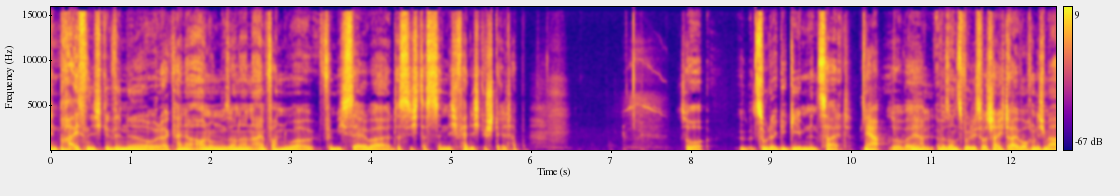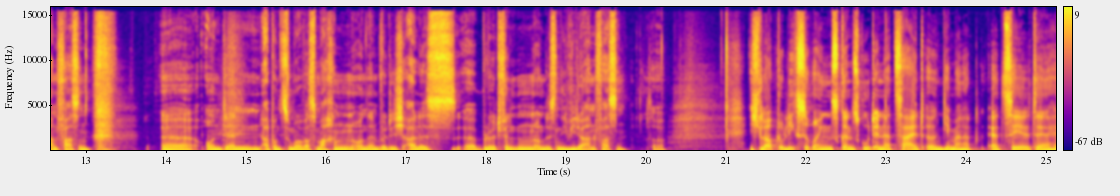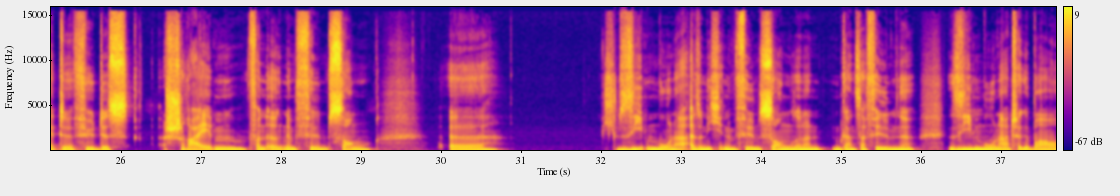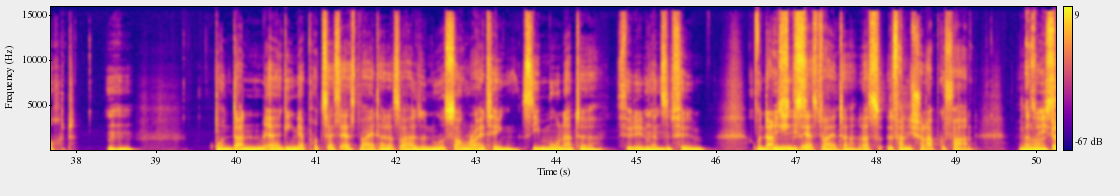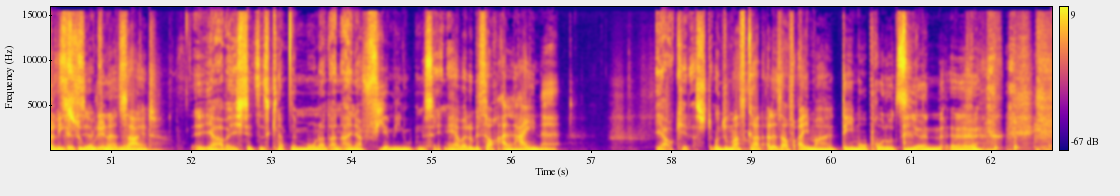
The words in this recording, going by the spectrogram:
den Preis nicht gewinne oder keine Ahnung, sondern einfach nur für mich selber, dass ich das dann nicht fertiggestellt habe. So zu der gegebenen Zeit. Ja. So, weil, ja. aber sonst würde ich es wahrscheinlich drei Wochen nicht mehr anfassen. Äh, und dann ab und zu mal was machen und dann würde ich alles äh, blöd finden und es nie wieder anfassen. So. Ich glaube, du liegst übrigens ganz gut in der Zeit. Irgendjemand hat erzählt, er hätte für das Schreiben von irgendeinem Filmsong äh, sieben Monate, also nicht in einem Filmsong, sondern ein ganzer Film, ne? Sieben mhm. Monate gebraucht. Mhm. Und dann äh, ging der Prozess erst weiter. Das war also nur Songwriting, sieben Monate für den mhm. ganzen Film. Und dann ging es erst weiter. Das fand ich schon abgefahren. Also ja, ich da liegst du gut in der Zeit. Ja, aber ich sitze jetzt knapp einen Monat an einer vier Minuten Szene. Ja, aber du bist auch alleine. Ja, okay, das stimmt. Und du machst gerade alles auf einmal. Demo produzieren, äh,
